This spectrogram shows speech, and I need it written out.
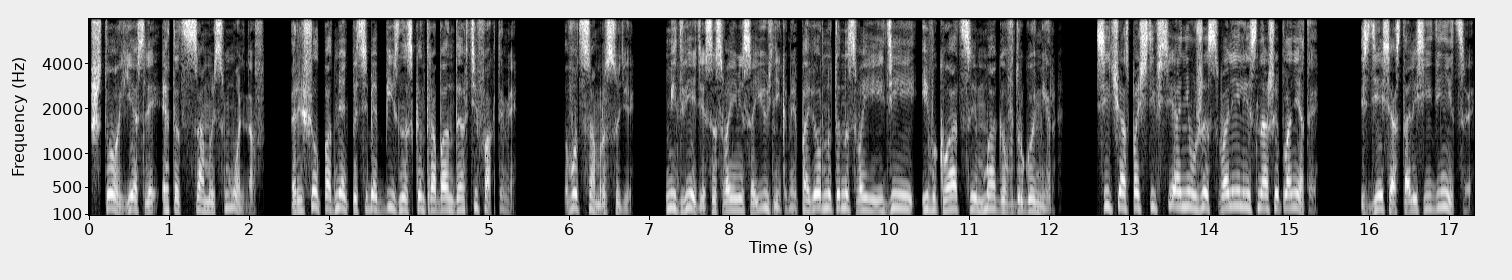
Что, если этот самый Смольнов решил подмять под себя бизнес контрабанды артефактами? Вот сам рассуди. Медведи со своими союзниками повернуты на свои идеи эвакуации магов в другой мир. Сейчас почти все они уже свалили с нашей планеты. Здесь остались единицы.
